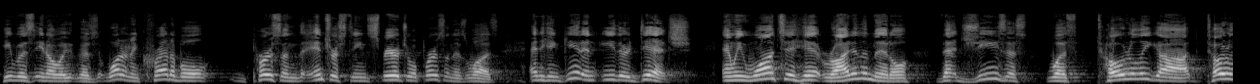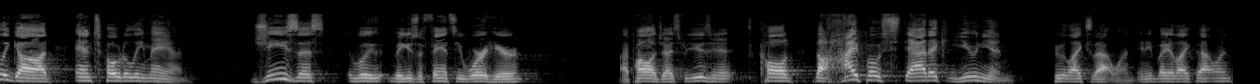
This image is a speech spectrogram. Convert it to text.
He was, you know, was, what an incredible person, the interesting spiritual person this was and you can get in either ditch. And we want to hit right in the middle that Jesus was totally God, totally God, and totally man. Jesus, we, we use a fancy word here. I apologize for using it. It's called the hypostatic union. Who likes that one? Anybody like that one?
